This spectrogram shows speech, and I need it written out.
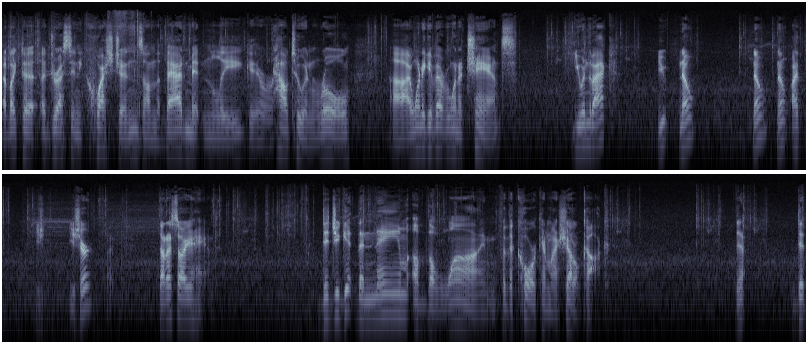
I'd like to address any questions on the badminton league or how to enroll. Uh, I want to give everyone a chance. You in the back? You no, no, no. I, you, you sure? I thought I saw your hand. Did you get the name of the wine for the cork in my shuttlecock? Did, did,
